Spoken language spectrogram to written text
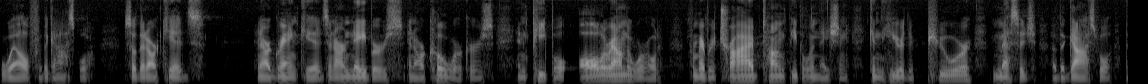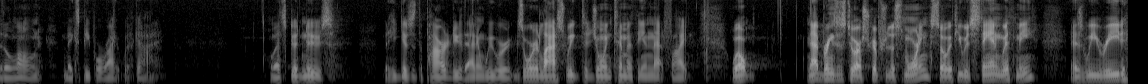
well for the gospel so that our kids and our grandkids and our neighbors and our coworkers and people all around the world from every tribe, tongue, people, and nation can hear the pure message of the gospel that alone makes people right with God. Well, that's good news that he gives us the power to do that. And we were exhorted last week to join Timothy in that fight. Well, that brings us to our scripture this morning. So if you would stand with me as we read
